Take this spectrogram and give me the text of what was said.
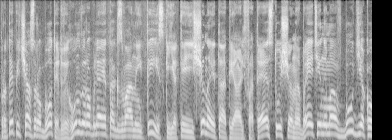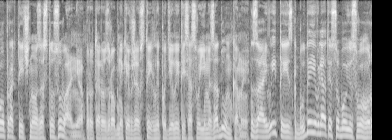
Проте під час роботи двигун виробляє так званий тиск, який що на етапі альфа-тесту, що на беті не мав будь-якого практичного застосування. Проте розробники вже встигли поділитися своїми задумками. Зайвий тиск буде являти собою свого роду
